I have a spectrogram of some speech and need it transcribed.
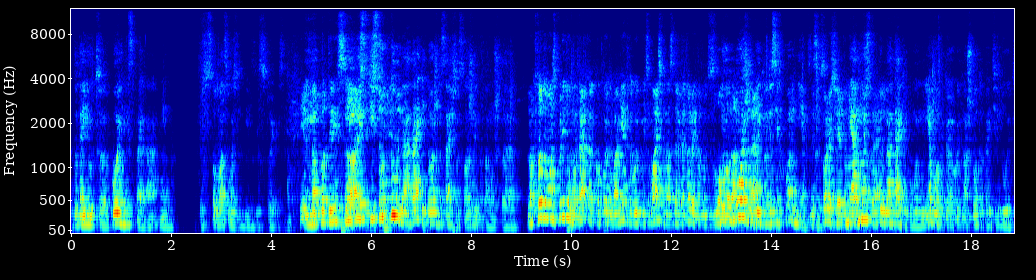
выдают э, корень из p, да, ну, то есть 128 бит здесь стойкость. И и- это И, потрясающе. и- и структурные атаки тоже достаточно сложны, потому что, Но кто-то может придумать, да, как какой-то момент, какую-нибудь математику, на основе которой это будет взлом ну, может да? быть, но до сих пор нет. До сих пор еще это Ни одной структурной атаки, по-моему, не было, которая хоть на что-то претендует.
